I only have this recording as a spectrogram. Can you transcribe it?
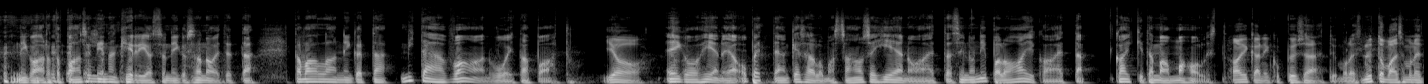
niin kuin Arto Paasilinan kirjoissa niin kuin sanoit, että tavallaan niin kuin, että mitä vaan voi tapahtua. Joo. Eikö ole hieno? Ja opettajan kesälomassahan on se hienoa, että siinä on niin paljon aikaa, että kaikki tämä on mahdollista. Aika niin kuin pysähtyy mulle. Nyt on vain semmoinen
